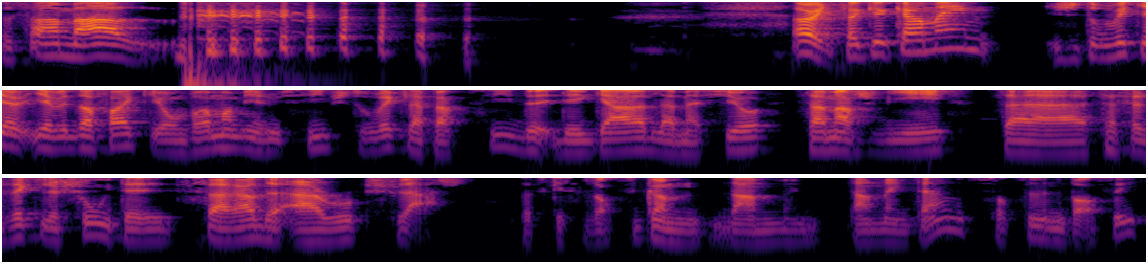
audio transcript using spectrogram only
Me sens mal. Alright, fait que quand même, j'ai trouvé qu'il y avait des affaires qui ont vraiment bien réussi, puis je trouvais que la partie de- des guerres de la mafia, ça marche bien, ça, ça faisait que le show était différent de Arrow puis Flash. Parce que c'est sorti comme dans le même, dans le même temps, c'est sorti l'année passée.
